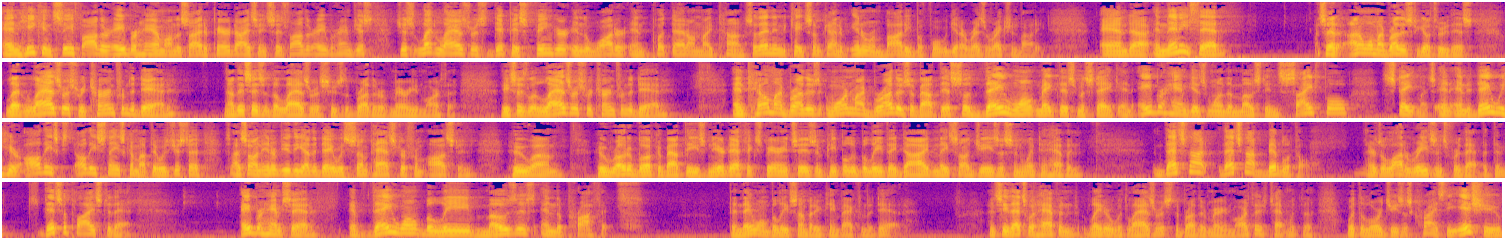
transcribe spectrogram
and he can see Father Abraham on the side of paradise, and he says, Father Abraham, just just let Lazarus dip his finger in the water and put that on my tongue. So that indicates some kind of interim body before we get our resurrection body. And uh, and then he said, said, I don't want my brothers to go through this. Let Lazarus return from the dead. Now this isn't the Lazarus who's the brother of Mary and Martha. He says, let Lazarus return from the dead and tell my brothers, warn my brothers about this so they won't make this mistake. And Abraham gives one of the most insightful statements. And, and today we hear all these, all these things come up. There was just a, I saw an interview the other day with some pastor from Austin who, um, who wrote a book about these near death experiences and people who believe they died and they saw Jesus and went to heaven. That's not, that's not biblical. There's a lot of reasons for that, but the, this applies to that. Abraham said, if they won't believe Moses and the prophets, then they won't believe somebody who came back from the dead. And see, that's what happened later with Lazarus, the brother of Mary and Martha. It's happened with the, with the Lord Jesus Christ. The issue,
